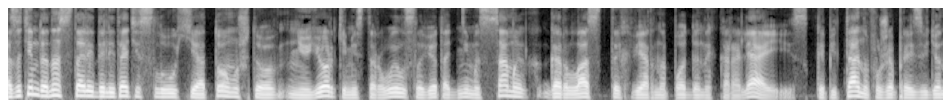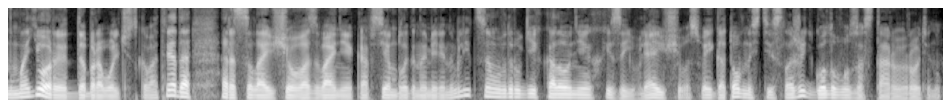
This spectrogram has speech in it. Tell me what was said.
А затем до нас стали долетать и слухи о том, что в Нью-Йорке мистер Уилл слывет одним из самых горластых верно подданных короля и из капитанов уже произведен майоры добровольческого отряда, рассылающего воззвание ко всем благонамеренным лицам в других колониях и заявляющего своей готовности сложить голову за старую родину.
